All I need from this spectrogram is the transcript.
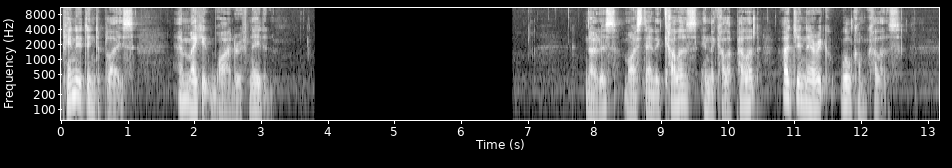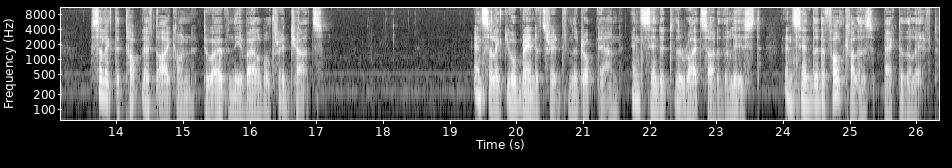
pin it into place and make it wider if needed. Notice my standard colours in the colour palette are generic Wilcom colours. Select the top left icon to open the available thread charts. And select your brand of thread from the drop down and send it to the right side of the list and send the default colours back to the left.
